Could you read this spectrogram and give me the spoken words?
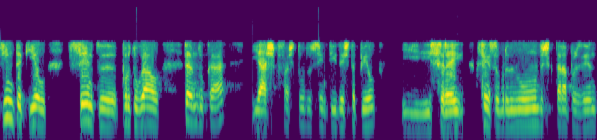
sinta que ele sente Portugal estando cá e acho que faz todo o sentido este apelo e, e serei, sem de um dos que estará presente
